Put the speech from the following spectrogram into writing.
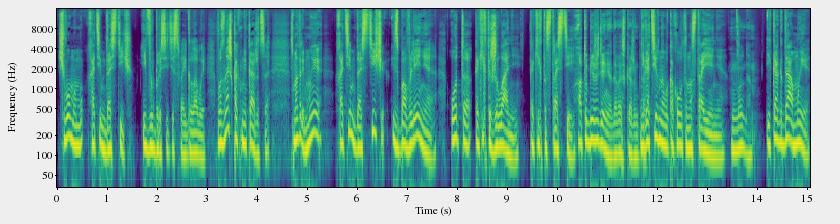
Чего мы хотим достичь и выбросить из своей головы? Вот знаешь, как мне кажется? Смотри, мы хотим достичь избавления от э, каких-то желаний, каких-то страстей, От убеждения, давай скажем так. негативного какого-то настроения. Ну да. И когда мы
